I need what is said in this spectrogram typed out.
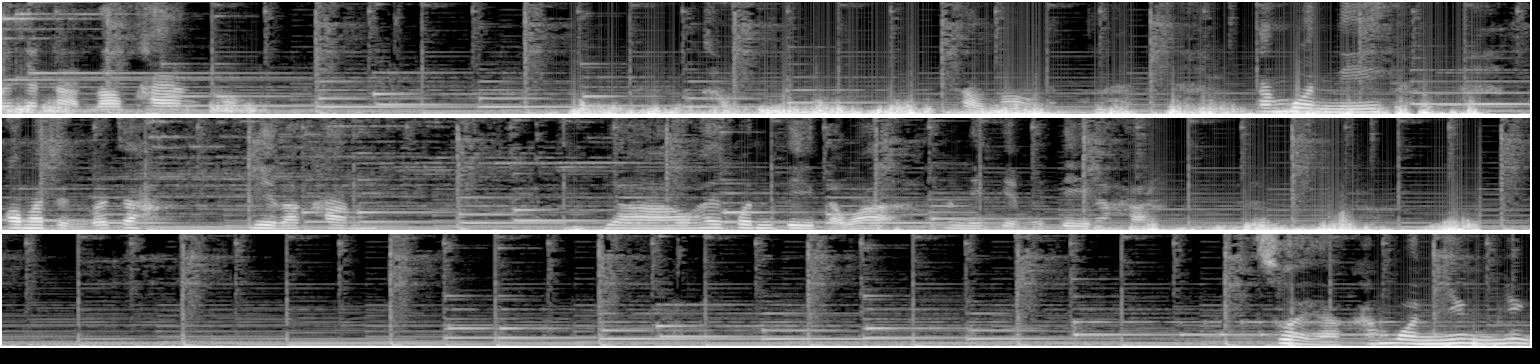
บรรยากาศรอบข้างของเขาเขาหนอกนะคะข้างบนนี้พอมาถึงก็จะมีระฆังยาวให้คนตีแต่ว่าอันนี้เก็บไม่ตีนะคะสวยอะข้างบนยิ่งยิ่ง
